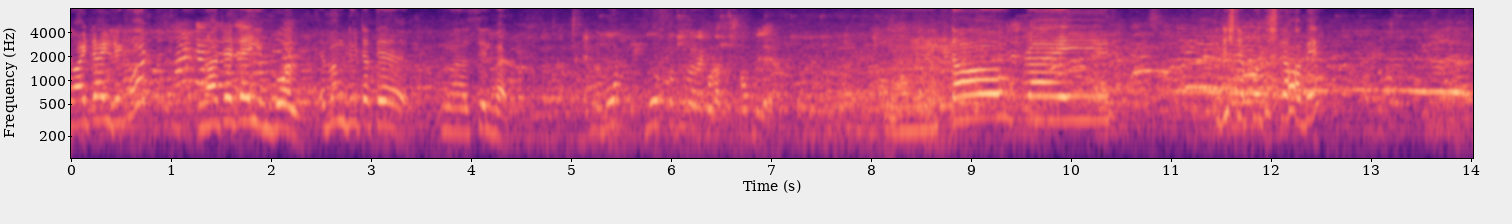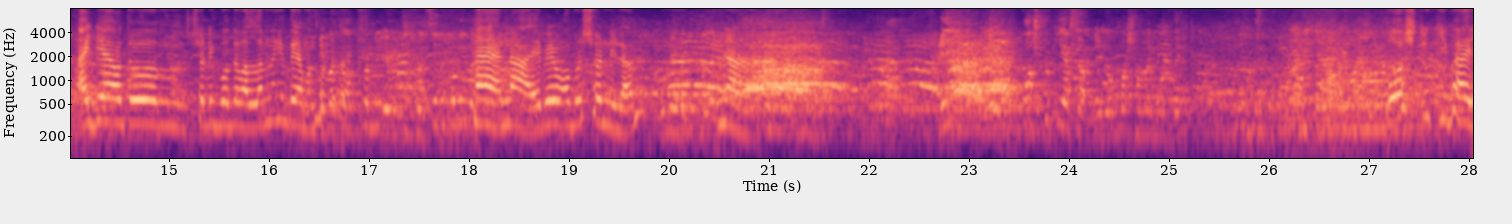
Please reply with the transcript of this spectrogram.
নয়টাই রেকর্ড নয়টাটাই গোল এবং দুইটাতে সিলভার তাও প্রায় তিরিশটা পঁচিশটা হবে। আইডিয়া অত সঠিক বলতে পারলাম না কিন্তু এমন হতে পারে? হ্যাঁ না এবার অবসর নিলাম? না। না কষ্ট কি আছে আপনি লম্বা সময়ের মধ্যে? কষ্ট কি ভাই?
